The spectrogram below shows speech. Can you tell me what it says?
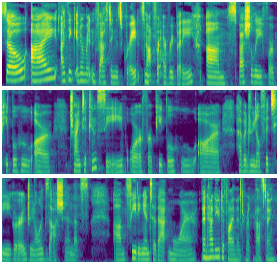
So I I think intermittent fasting is great. It's not for everybody, um, especially for people who are trying to conceive or for people who are have adrenal fatigue or adrenal exhaustion. That's um, feeding into that more. And how do you define intermittent fasting?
